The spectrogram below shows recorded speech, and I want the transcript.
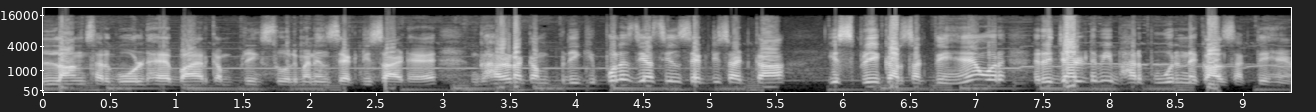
लांसर गोल्ड है बायर कंपनी की सोलमैन इंसेक्टिसाइड है घरडा कंपनी की पुलिस जैसी इंसेक्टिसाइड का स्प्रे कर सकते हैं और रिज़ल्ट भी भरपूर निकाल सकते हैं।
